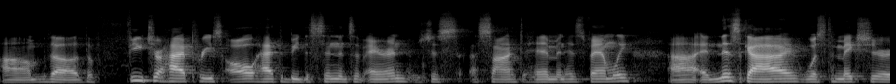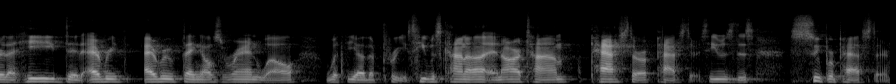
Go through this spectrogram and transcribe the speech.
Um, the, the future high priests all had to be descendants of Aaron. It was just assigned to him and his family. Uh, and this guy was to make sure that he did every, everything else ran well with the other priests. He was kind of, in our time, a pastor of pastors. He was this super pastor.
